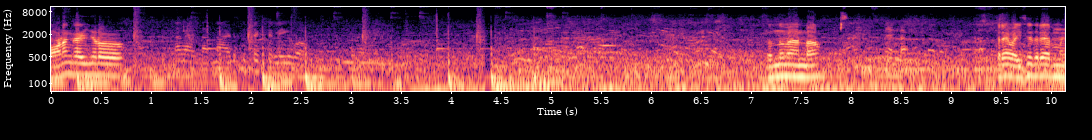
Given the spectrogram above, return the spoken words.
ഓണം കഴിഞ്ഞോ ഒന്നും വേണ്ട ഇതൊന്നും എത്ര പൈസ എത്രയായിരുന്നു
